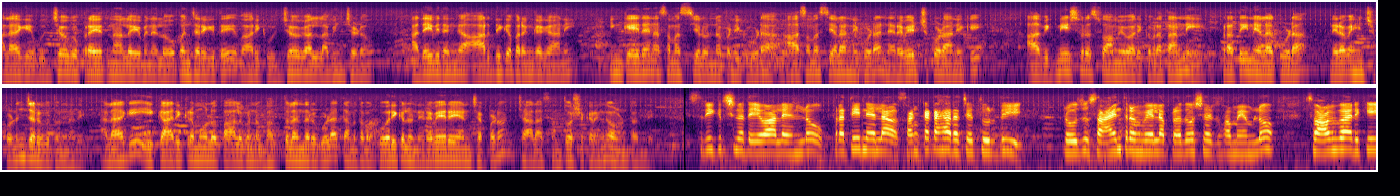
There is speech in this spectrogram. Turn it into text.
అలాగే ఉద్యోగ ప్రయత్నాల్లో ఏమైనా లోపం జరిగితే వారికి ఉద్యోగాలు లభించడం అదేవిధంగా ఆర్థిక పరంగా కానీ ఇంకేదైనా సమస్యలు ఉన్నప్పటికీ కూడా ఆ సమస్యలన్నీ కూడా నెరవేర్చుకోవడానికి ఆ విఘ్నేశ్వర స్వామి వారికి వ్రతాన్ని ప్రతి నెల కూడా నిర్వహించుకోవడం జరుగుతున్నది. అలాగే ఈ కార్యక్రమంలో పాల్గొన్న భక్తులందరూ కూడా తమ తమ కోరికలు నెరవేరాయని చెప్పడం చాలా సంతోషకరంగా ఉంటుంది. శ్రీకృష్ణ దేవాలయంలో ప్రతి నెల సంకటహర చతుర్థి రోజు సాయంత్రం వేళ ప్రదోష సమయంలో స్వామివారికి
